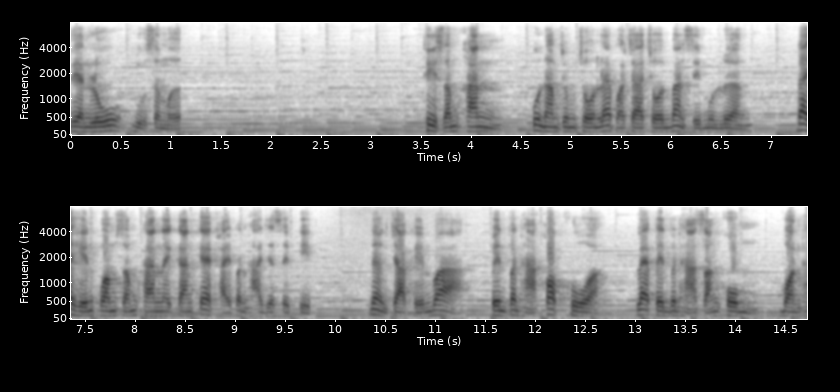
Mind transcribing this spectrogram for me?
เรียนรู้อยู่เสมอ ที่สำคัญผู้นำชุมชนและประชาชนบ้านสีมูลเรือง ได้เห็นความสำคัญในการแก้ไขปัญหายาเสพติด เนื่องจากเห็นว่าเป็นปัญหาครอบครัว และเป็นปัญหาสังคมบ่อนท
